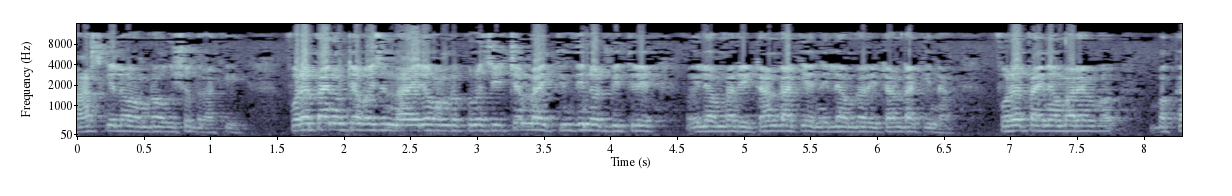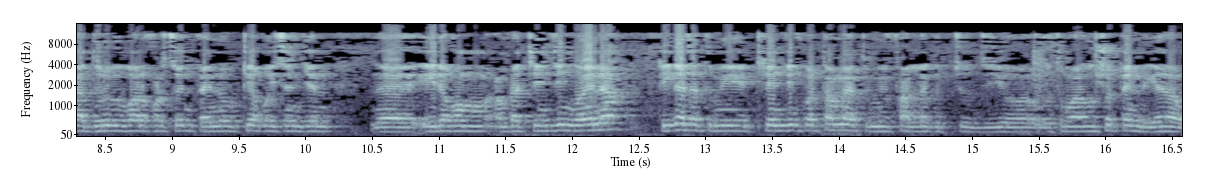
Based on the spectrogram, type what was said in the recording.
মাস গেলেও আমরা ঔষধ রাখি। পরে তাই উঠে কইছে, না, এরকম আমরা কোনো সিস্টেম নাই, তিন দিনের ভিতরে হইলে আমরা রিটার্ন রাখি নিলে আমরা রিটার্ন রাখি না। পরে তাই আমার বাক্কা দুর্ব্যবহার করছেন তাই উঠিয়া কইছেন যে এইরকম আমরা চেঞ্জিং হয় না, ঠিক আছে, তুমি চেঞ্জিং করতাম না, তুমি পারলে কিছু তোমার ঔষধটা লিয়ে যাও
